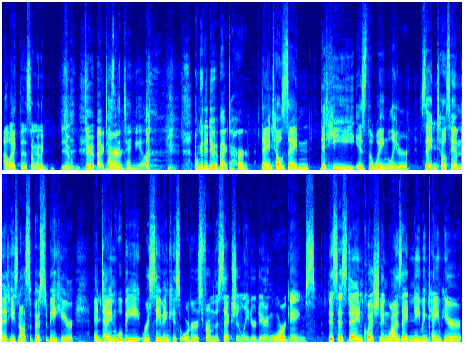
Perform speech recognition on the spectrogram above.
"I like this. I'm gonna do, do it back to her." continue. I'm going to do it back to her. Dain tells Xaden that he is the wing leader. Xaden tells him that he's not supposed to be here, and Dain will be receiving his orders from the section leader during war games. This has Dain questioning why Xaden even came here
